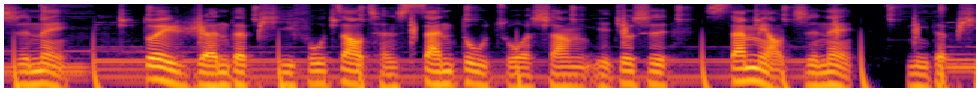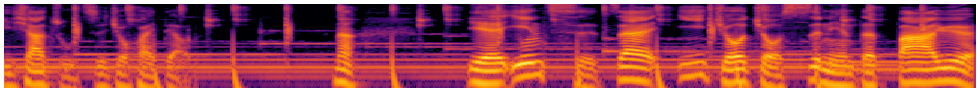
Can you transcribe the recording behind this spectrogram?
之内对人的皮肤造成三度灼伤，也就是三秒之内你的皮下组织就坏掉了。那也因此，在一九九四年的八月，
